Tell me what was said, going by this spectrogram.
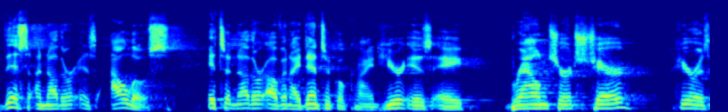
This another is allos. It's another of an identical kind. Here is a brown church chair. Here is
